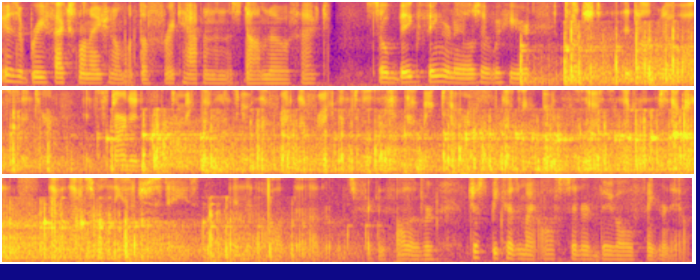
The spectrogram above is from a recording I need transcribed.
Here's a brief explanation on what the frick happened in this domino effect. So big fingernails over here touched the domino off center and started to make the ones go left, right, left, right until it hit that big tower, knocking both sides like an intersection. That last one, on the edge stays, and then all the other ones frickin' fall over just because of my off-centered big old fingernail.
